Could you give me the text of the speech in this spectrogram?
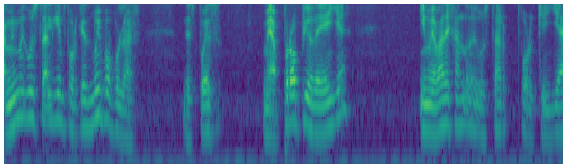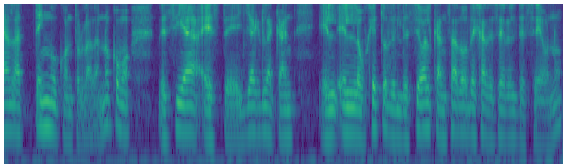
a mí me gusta alguien porque es muy popular. Después me apropio de ella y me va dejando de gustar porque ya la tengo controlada, ¿no? Como decía este Jacques Lacan, el, el objeto del deseo alcanzado deja de ser el deseo, ¿no?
